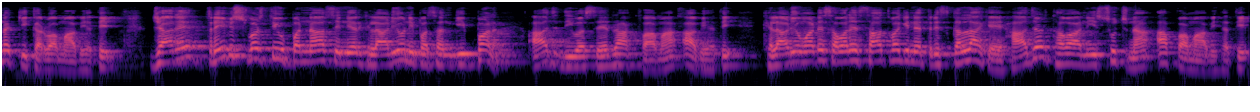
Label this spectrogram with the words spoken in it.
નક્કી કરવામાં આવી હતી. જ્યારે ત્રેવીસ વર્ષથી ઉપરના સિનિયર ખેલાડીઓની પસંદગી પણ આ જ દિવસે રાખવામાં આવી હતી. ખેલાડીઓ માટે સવારે સાત વાગીને ત્રીસ કલાકે હાજર થવાની સૂચના આપવામાં આવી હતી.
